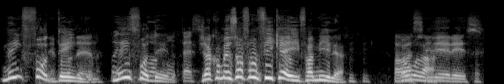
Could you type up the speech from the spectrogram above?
Nem fodendo. Nem fodendo. Já começou a fanfic aí, família. Vamos lá. endereço.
